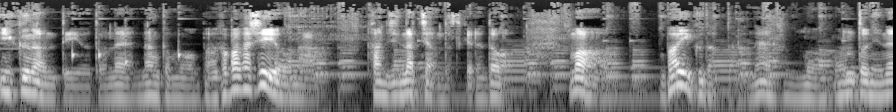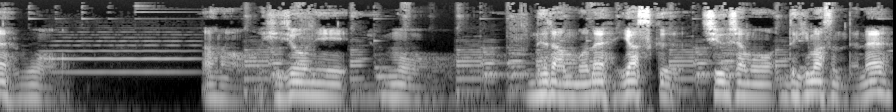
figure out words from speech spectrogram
行くなんて言うとね、なんかもうバカバカしいような感じになっちゃうんですけれど、まあ、バイクだったらね、もう本当にね、もう、あの、非常に、もう、値段もね、安く駐車もできますんでね、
